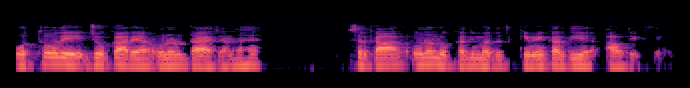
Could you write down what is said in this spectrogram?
ਉੱਥੋਂ ਦੇ ਜੋ ਘਰ ਆ, ਉਹਨਾਂ ਨੂੰ ਢਾਇਆ ਜਾਣਾ ਹੈ। ਸਰਕਾਰ ਉਹਨਾਂ ਲੋਕਾਂ ਦੀ ਮਦਦ ਕਿਵੇਂ ਕਰਦੀ ਹੈ? ਆਓ ਦੇਖਦੇ ਹਾਂ।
